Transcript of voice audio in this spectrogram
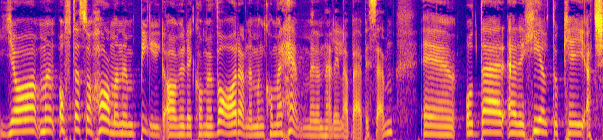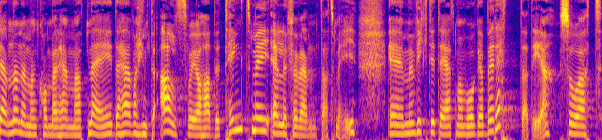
Ja, men ofta så har man en bild av hur det kommer vara när man kommer hem med den här lilla bebisen. Eh, och där är det helt okej okay att känna när man kommer hem att nej, det här var inte alls vad jag hade tänkt mig eller förväntat mig. Eh, men viktigt är att man vågar berätta det så att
